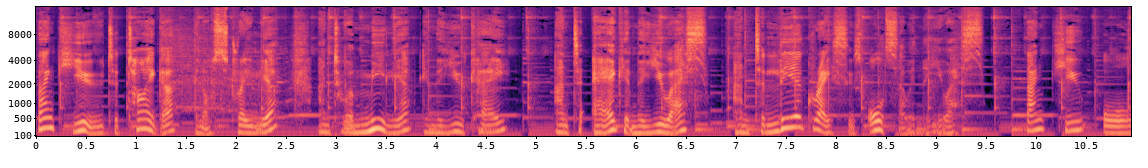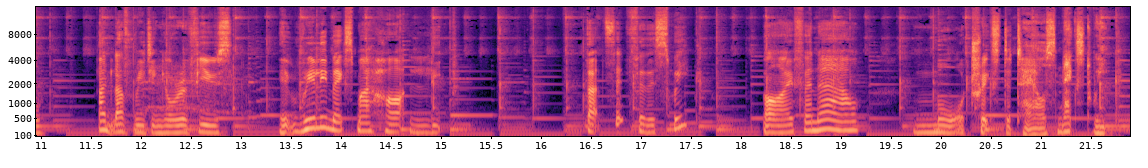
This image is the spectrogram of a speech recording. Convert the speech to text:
thank you to Tiger in Australia, and to Amelia in the UK, and to Egg in the US, and to Leah Grace, who's also in the US. Thank you all. I love reading your reviews. It really makes my heart leap. That's it for this week. Bye for now. More Trickster Tales next week.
